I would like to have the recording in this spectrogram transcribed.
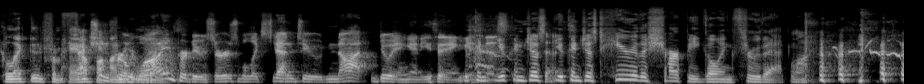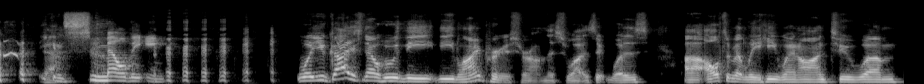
collected from half a for hundred line wells. producers will extend to not doing anything. You in can this you can just you can just hear the sharpie going through that line. you Yeah. can smell the ink. Well, you guys know who the the line producer on this was. It was uh, ultimately he went on to um,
